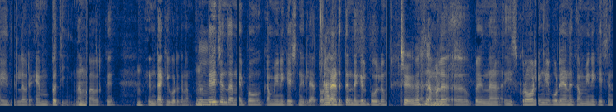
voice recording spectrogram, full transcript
രീതിയിലുള്ള ഒരു എമ്പതി നമ്മൾ അവർക്ക് ഉണ്ടാക്കി കൊടുക്കണം. പ്രത്യേകിച്ച് എന്താണ് ഇപ്പോൾ കമ്മ്യൂണിക്കേഷൻ ഇല്ല. തൊട്ടടുത്തുണ്ടെങ്കിൽ പോലും. നമ്മൾ പിന്നെ ഈ സ്ക്രോളിംഗിൽ കൂടിയാണ് കമ്മ്യൂണിക്കേഷൻ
